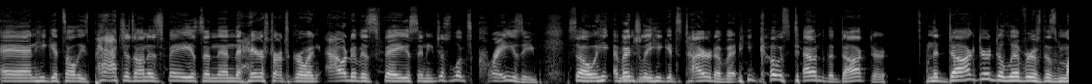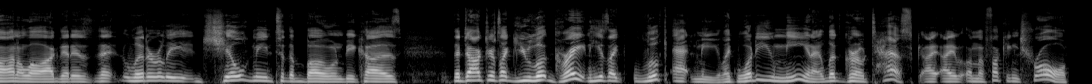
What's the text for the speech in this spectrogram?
and he gets all these patches on his face. And then the hair starts growing out of his face and he just looks crazy. So he eventually mm-hmm. he gets tired of it. He goes down to the doctor. The doctor delivers this monologue that is that literally chilled me to the bone because the doctor's like, "You look great," and he's like, "Look at me. Like, what do you mean? I look grotesque. I, I I'm a fucking troll."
